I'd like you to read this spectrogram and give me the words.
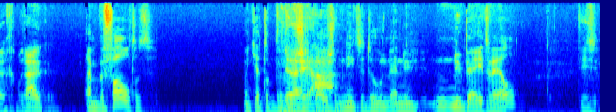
uh, gebruiken. En bevalt het? Want je hebt er bewust gekozen om niet te doen en nu, nu ben je het wel. Het is, het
